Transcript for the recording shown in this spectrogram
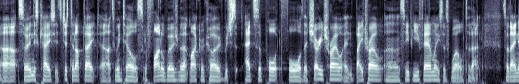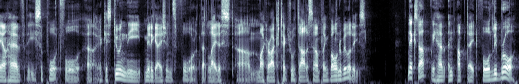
Uh, so in this case, it's just an update uh, to Intel's sort of final version of that microcode, which adds support for the Cherry Trail and Bay Trail uh, CPU families as well to that. So they now have the support for, uh, I guess, doing the mitigations for that latest um, microarchitectural data sampling vulnerabilities. Next up, we have an update for LibRaw.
